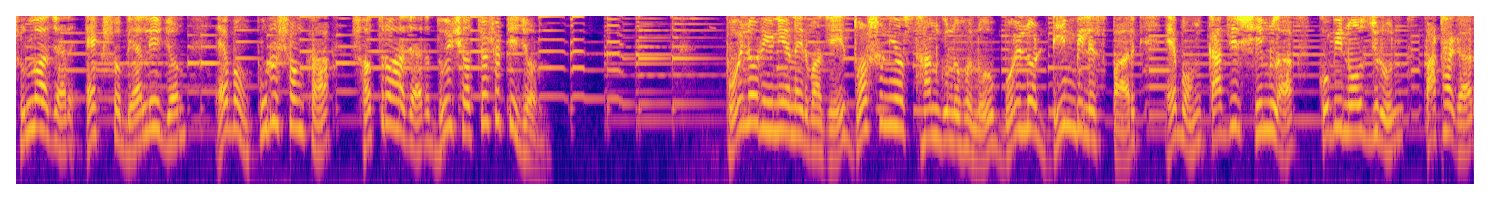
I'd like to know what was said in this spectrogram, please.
ষোলো হাজার একশো বিয়াল্লিশ জন এবং পুরুষ সংখ্যা সতেরো হাজার দুইশো চৌষট্টি জন। বৈলর ইউনিয়নের মাঝে দর্শনীয় স্থানগুলো হলো বৈলর ডিম ভিলেজ পার্ক এবং কাজীর শিমলা কবি নজরুল, পাঠাগার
